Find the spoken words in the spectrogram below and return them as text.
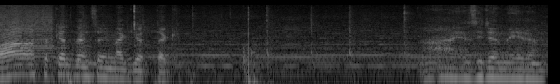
Ah, azt a kedvenceim megjöttek. Áj, az időmérem.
